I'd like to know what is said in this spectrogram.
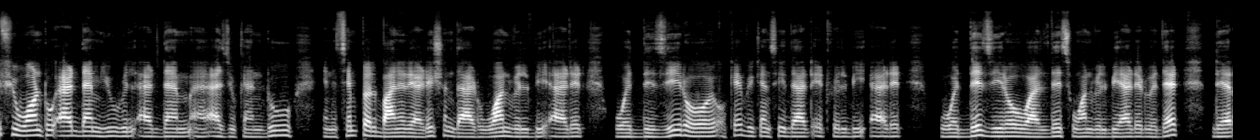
if you want to add them you will add them uh, as you can do in a simple binary addition that 1 will be added with the 0 okay we can see that it will be added with this 0 while this 1 will be added with it. Their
